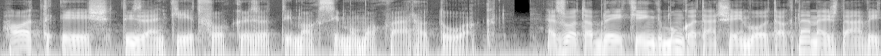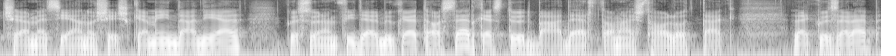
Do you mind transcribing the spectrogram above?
6 és 12 fok közötti maximumok várhatóak. Ez volt a Breaking, munkatársaim voltak Nemes Dávid, Cselmeci János és Kemény Dániel. Köszönöm figyelmüket, a szerkesztőt Báder Tamást hallották. Legközelebb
